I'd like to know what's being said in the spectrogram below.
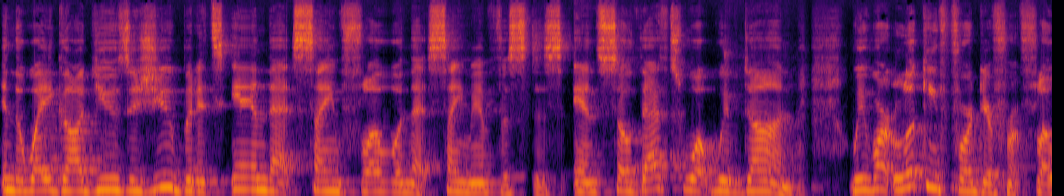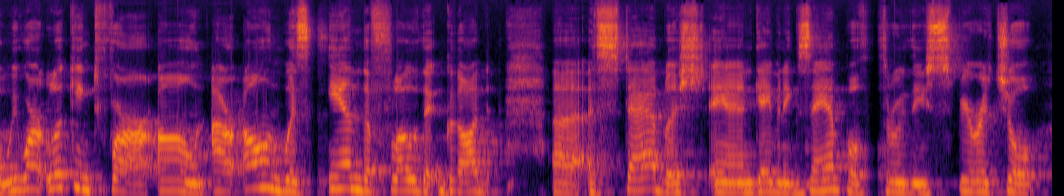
in the way God uses you, but it's in that same flow and that same emphasis. And so that's what we've done. We weren't looking looking for a different flow. We weren't looking for our own. Our own was in the flow that God uh, established and gave an example through these spiritual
